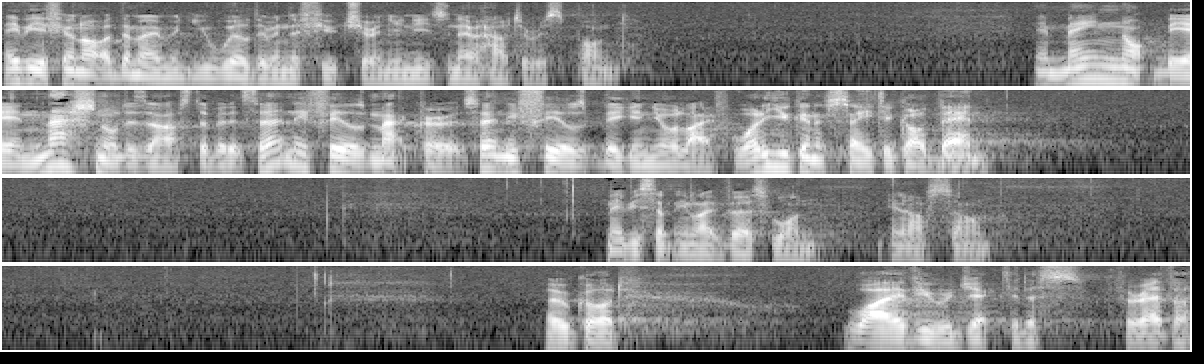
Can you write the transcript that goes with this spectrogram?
Maybe if you're not at the moment, you will do in the future and you need to know how to respond. It may not be a national disaster, but it certainly feels macro. It certainly feels big in your life. What are you going to say to God then? Maybe something like verse 1 in our psalm. Oh God, why have you rejected us forever?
